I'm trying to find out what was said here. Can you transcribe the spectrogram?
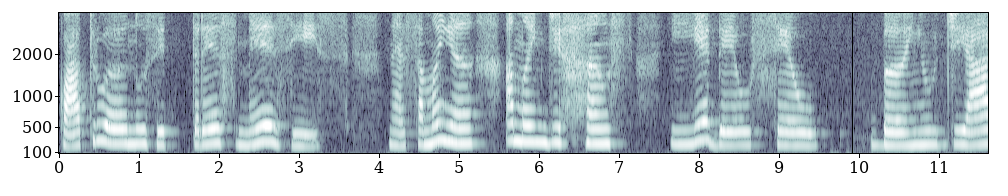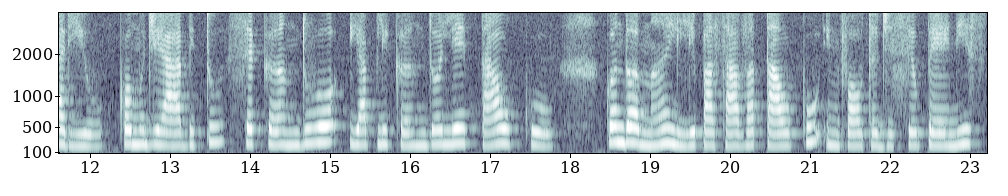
quatro anos e três meses. Nessa manhã, a mãe de Hans lhe deu seu banho diário, como de hábito, secando-o e aplicando-lhe talco. Quando a mãe lhe passava talco em volta de seu pênis,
